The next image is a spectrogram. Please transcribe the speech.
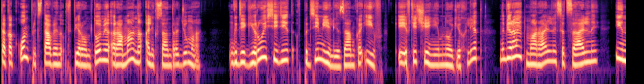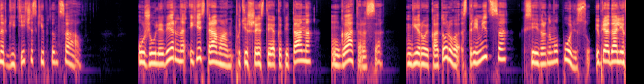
так как он представлен в первом томе романа Александра Дюма, где герой сидит в подземелье замка Ив и в течение многих лет набирает моральный, социальный и энергетический потенциал. У Жюля Верна есть роман «Путешествие капитана Гаттероса», герой которого стремится к Северному полюсу и, преодолев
